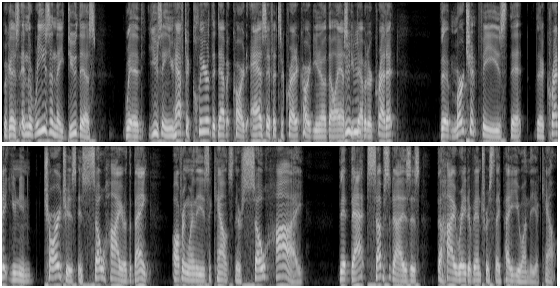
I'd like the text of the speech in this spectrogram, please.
because, and the reason they do this with using, you have to clear the debit card as if it's a credit card. You know, they'll ask Mm-hmm. you debit or credit. The merchant fees that the credit union charges is so high, or the bank offering one of these accounts, they're so high that that subsidizes the high rate of interest they pay you on the account.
